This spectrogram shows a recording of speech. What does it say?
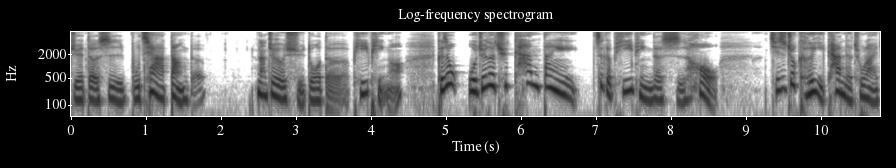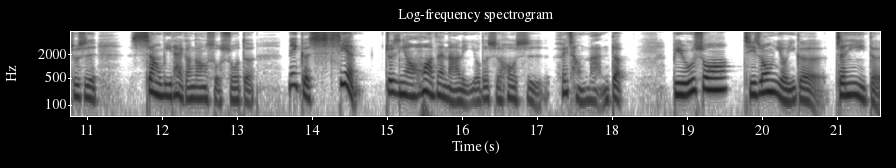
觉得是不恰当的，那就有许多的批评哦。可是我觉得去看待这个批评的时候，其实就可以看得出来，就是像 V 太刚刚所说的那个线。究竟要画在哪里？有的时候是非常难的。比如说，其中有一个争议的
